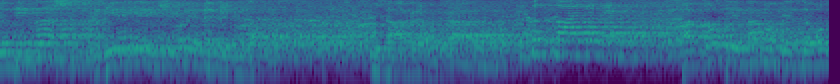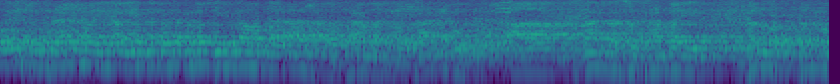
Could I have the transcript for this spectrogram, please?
Jel ti znaš gdje je i što je remiza u Zagrebu gradu? E, to stvarno ne znam. Pa to ti je tamo gdje se okreću tramvaj, ali jednako tako to ti je kao garaža od tramvaja u Zagrebu. A znaš da su tramvaji vrlo, vrlo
